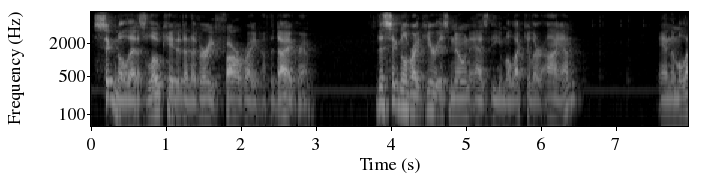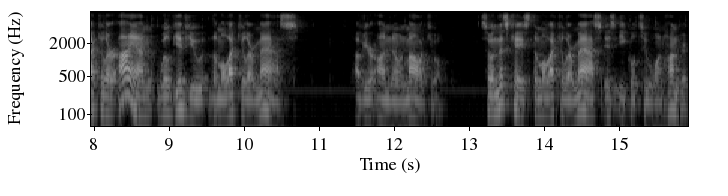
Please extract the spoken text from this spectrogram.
signal that is located on the very far right of the diagram. This signal right here is known as the molecular ion, and the molecular ion will give you the molecular mass of your unknown molecule. So in this case, the molecular mass is equal to 100.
